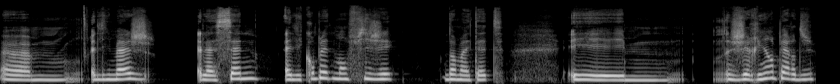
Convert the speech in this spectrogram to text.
Euh, l'image, la scène, elle est complètement figée dans ma tête. Et hum, j'ai rien perdu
